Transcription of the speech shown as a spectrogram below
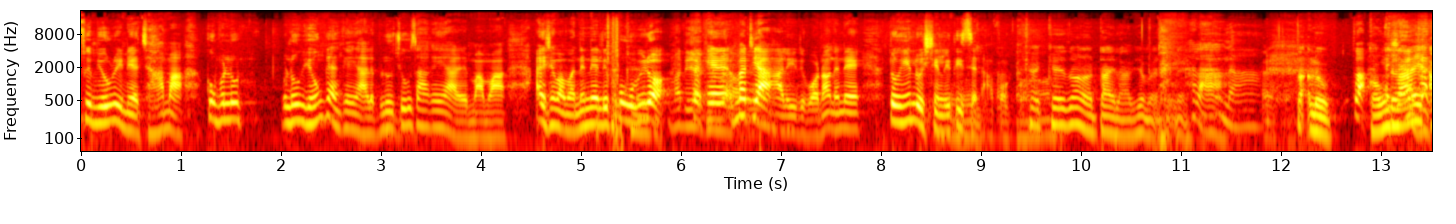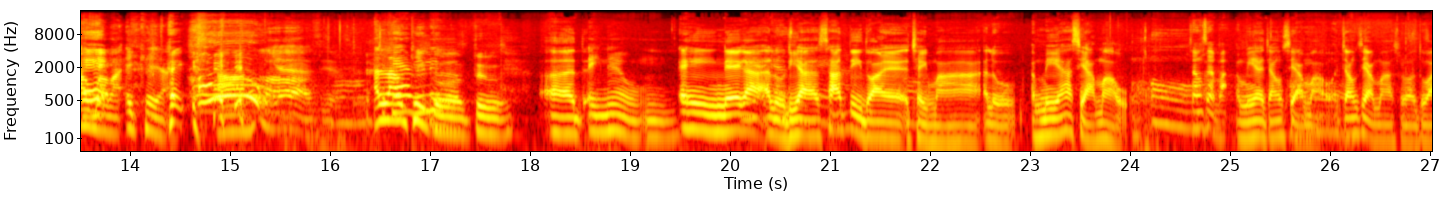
ဆွေမျိုးတွေနဲ့ဂျားမှာကိုယ်ဘလို့ ဘလို့ရုန်းကန်ခဲ့ရလဲဘလို့စူးစမ်းခဲ့ရတယ်မှာမှာအဲ့ဒီအချိန်မှာမှနည်းနည်းလေးပို့ပြီးတော့ခက်ခဲအမှတ်တရဟာလေးတွေပေါ့နော်နည်းနည်းတုံရင်းလို့ရှင်လေးသိစင်တာပေါ့ခက်ခဲဆုံးတော့တိုင်လာဖြစ်မယ်ထင်တယ်ဟုတ်လားဟုတ်လားတအဲ့လိုဂုံဒရာရဲ့အောက်မှာပါအိတ်ခဲရ yes yes အဲ့လောက်ထိကိုသူ အဲအိမ်နဲ့ကိုอืมအိမ်ထဲကအဲ့လိုဒီဟာစတည်သွားတဲ့အချိန်မှာအဲ့လိုအမေကဆရာမဟုတ်ကျောင်းဆက်ပါအမေကကျောင်းဆရာမဟုတ်အကျောင်းဆရာမဆိုတော့ तू က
